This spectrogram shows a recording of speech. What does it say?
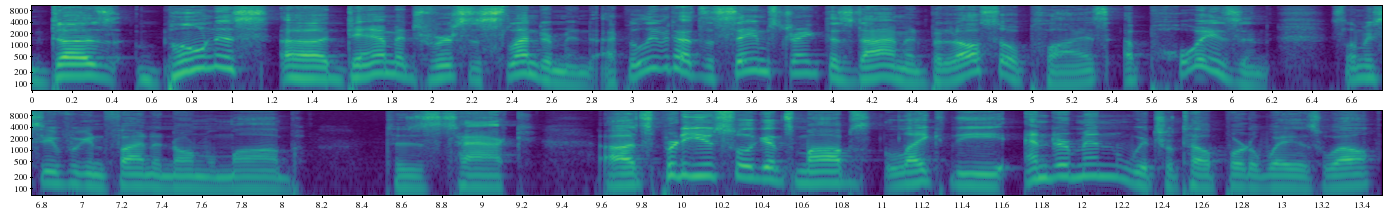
does bonus uh, damage versus Slenderman. I believe it has the same strength as Diamond, but it also applies a poison. So let me see if we can find a normal mob to attack. Uh, it's pretty useful against mobs like the Enderman, which will teleport away as well.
